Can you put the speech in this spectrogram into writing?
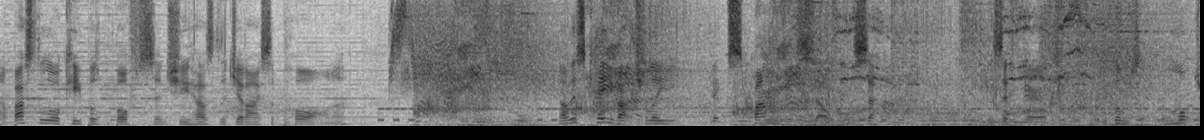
Now, will keep us buffed since she has the Jedi support on her. Now, this cave actually expands itself in the second one, the Sith Lord. It becomes a much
